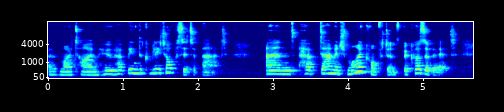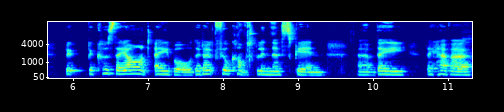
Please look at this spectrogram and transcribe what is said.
over my time who have been the complete opposite of that and have damaged my confidence because of it be, because they aren't able they don't feel comfortable in their skin um, they they have a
